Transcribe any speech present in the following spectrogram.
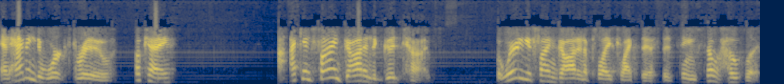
And having to work through, okay, I can find God in the good times. But where do you find God in a place like this that seems so hopeless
